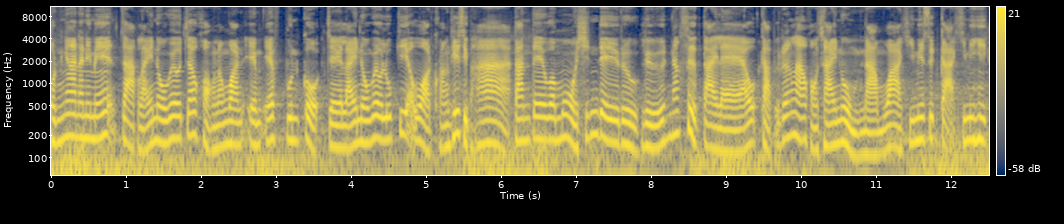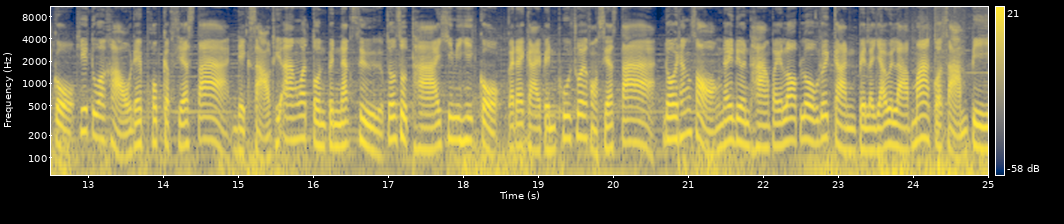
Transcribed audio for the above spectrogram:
ผลงานอนิเมะจากไลท์โนเวลเจ้าของรางวัล MF บุนโกะเจไลท์โนเวลลูกี้อวอร์ดครั้งที่ 15 ตันเตวโมชินเดรุ หรือนักสืบตายแล้ว กับเรื่องราวของชายหนุ่ม นามว่าคิมิซึกะคิมิฮิโกะที่ตัวเขาได้พบกับเซียสตาเด็กสาวที่อ้างว่าตนเป็นนักสืบ จนสุดท้ายคิมิฮิโกะก็ได้กลายเป็นผู้ช่วยของเซียสตาโดยทั้งสองได้เดินทางไปรอบโลกด้วยกันเป็นระยะเวลามากกว่า 3 ปี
